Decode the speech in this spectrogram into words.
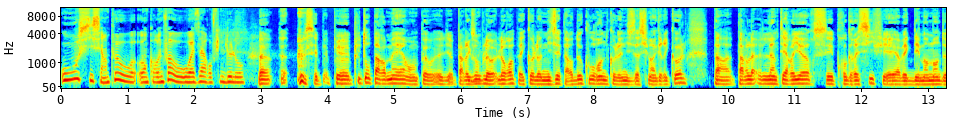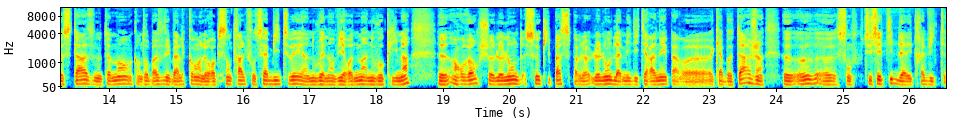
ou si c'est un peu, encore une fois, au hasard, au fil de l'eau ben, euh, C'est plutôt par mer. On peut, par exemple, l'Europe est colonisée par deux courants de colonisation agricole. Par, par l'intérieur, c'est progressif et avec des moments de stase, notamment quand on passe des Balkans à l'Europe centrale, il faut s'habituer à un nouvel environnement, un nouveau climat. Euh, en revanche, le long de, ceux qui passent le long de la Méditerranée par euh, cabotage, eux sont susceptibles d'aller très vite.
